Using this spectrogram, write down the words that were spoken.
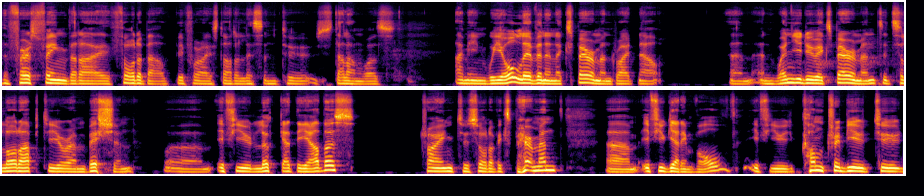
The first thing that I thought about before I started listening to Stellan was I mean, we all live in an experiment right now. And, and when you do experiments, it's a lot up to your ambition. Um, if you look at the others trying to sort of experiment, um, if you get involved, if you contribute to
